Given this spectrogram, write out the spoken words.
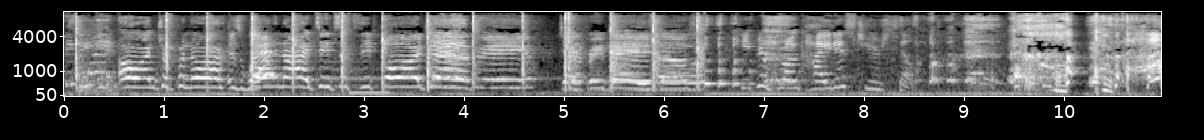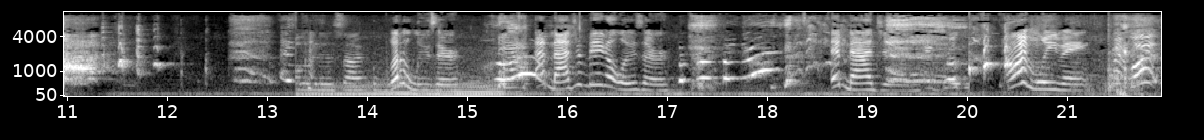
CEO entrepreneur Is? Born in 1964. Jeffrey, Jeffrey Bezos. Keep your bronchitis to yourself. To. What a loser. Imagine being a loser. Imagine. I'm leaving. Wait, what?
